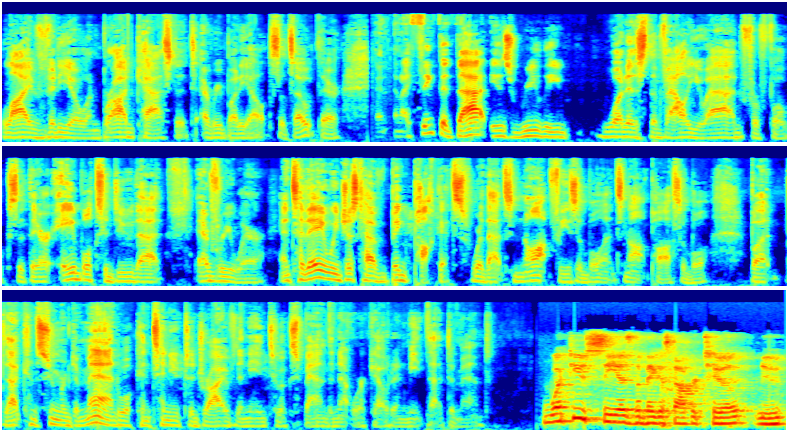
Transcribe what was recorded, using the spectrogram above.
live video and broadcast it to everybody else that's out there. And, and I think that that is really what is the value add for folks that they are able to do that everywhere. And today we just have big pockets where that's not feasible and it's not possible. But that consumer demand will continue to drive the need to expand the network out and meet that demand. What do you see as the biggest opportunity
